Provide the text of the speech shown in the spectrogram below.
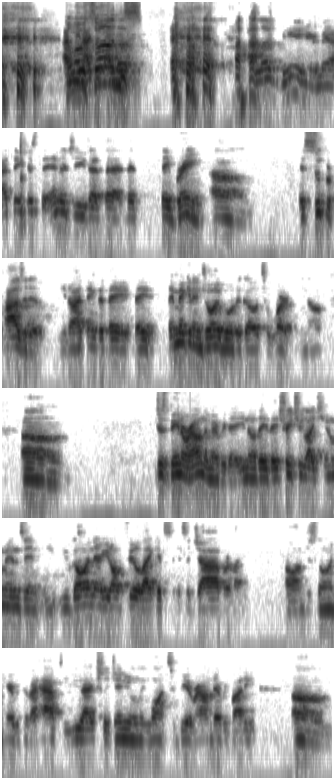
Hello, mean, I Suns. I love being here, man. I think just the energy that that, that they bring um, is super positive. You know, I think that they they they make it enjoyable to go to work. You know, um, just being around them every day. You know, they they treat you like humans, and you, you go in there, you don't feel like it's it's a job or like, oh, I'm just going here because I have to. You actually genuinely want to be around everybody. Um,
